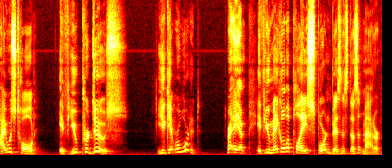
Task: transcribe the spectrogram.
I was told if you produce, you get rewarded. Right? Um, if you make all the plays, sport and business doesn't matter,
